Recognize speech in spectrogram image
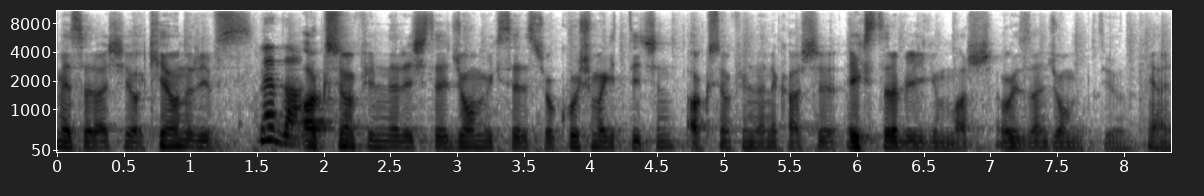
Mesela şey Keanu Reeves. Neden? Aksiyon filmleri işte John Wick serisi çok hoşuma gittiği için aksiyon filmlerine karşı ekstra bir ilgim var. O yüzden John Wick diyorum. Yani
